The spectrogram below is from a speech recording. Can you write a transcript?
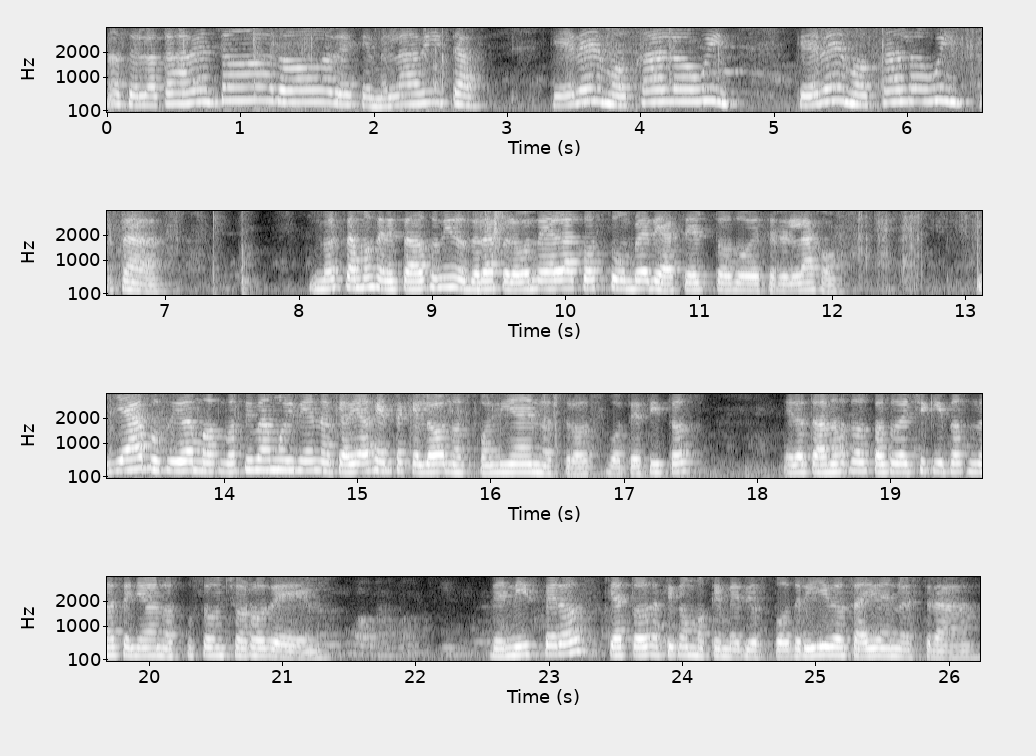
No se lo acaben todo, déjenme la vida. Queremos Halloween, queremos Halloween. O sea, no estamos en Estados Unidos, ¿verdad? Pero bueno, ya la costumbre de hacer todo ese relajo. Y ya pues íbamos, nos iba muy bien, aunque había gente que luego nos ponía en nuestros botecitos. El otro, a nosotros nos pasó de chiquitos, una señora nos puso un chorro de, de nísperos, ya todos así como que medios podridos ahí en nuestra,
